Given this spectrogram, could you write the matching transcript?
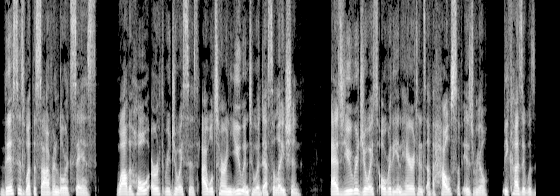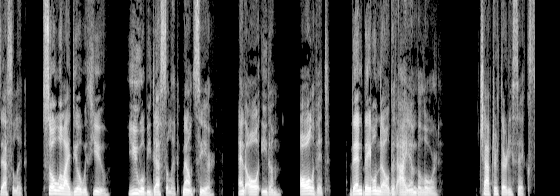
This is what the sovereign Lord says While the whole earth rejoices, I will turn you into a desolation. As you rejoice over the inheritance of the house of Israel, because it was desolate, so will I deal with you. You will be desolate, Mount Seir, and all Edom, all of it. Then they will know that I am the Lord. Chapter 36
